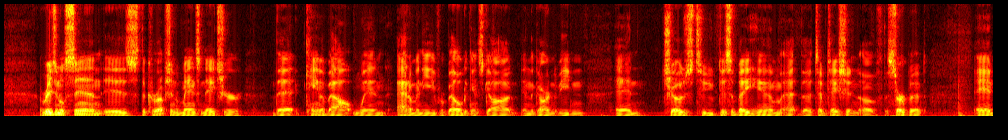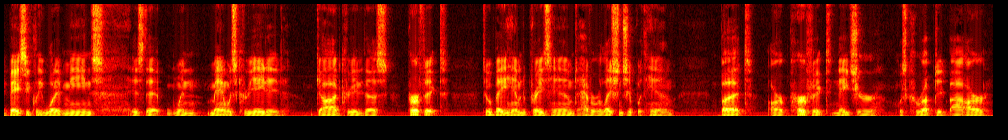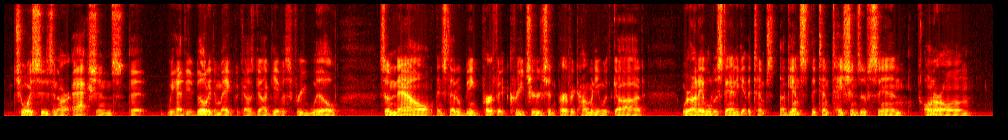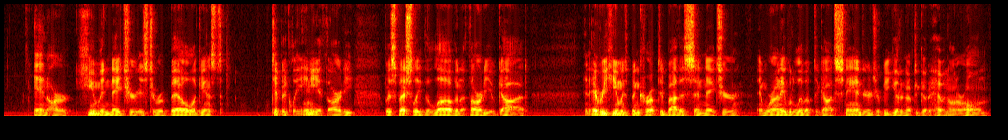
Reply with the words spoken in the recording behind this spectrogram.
Original sin is the corruption of man's nature that came about when Adam and Eve rebelled against God in the Garden of Eden and chose to disobey him at the temptation of the serpent. And basically, what it means is that when man was created, God created us perfect to obey him, to praise him, to have a relationship with him. But our perfect nature was corrupted by our choices and our actions that we had the ability to make because God gave us free will. So now, instead of being perfect creatures in perfect harmony with God, we're unable to stand against the, against the temptations of sin on our own, and our human nature is to rebel against typically any authority, but especially the love and authority of God. And every human's been corrupted by this sin nature, and we're unable to live up to God's standards or be good enough to go to heaven on our own.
